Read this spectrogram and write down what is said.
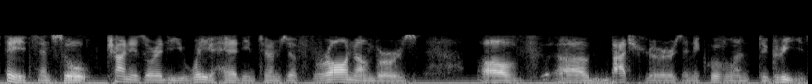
States, and so China is already way ahead in terms of raw numbers of uh, bachelor's and equivalent degrees.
